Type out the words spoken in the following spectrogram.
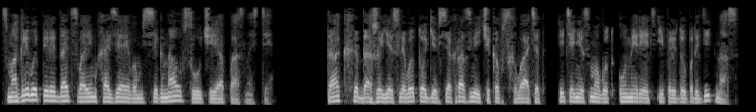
смогли бы передать своим хозяевам сигнал в случае опасности. Так, даже если в итоге всех разведчиков схватят, и те не смогут умереть и предупредить нас,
